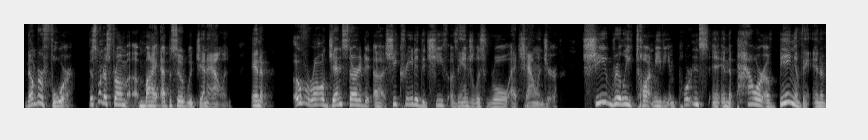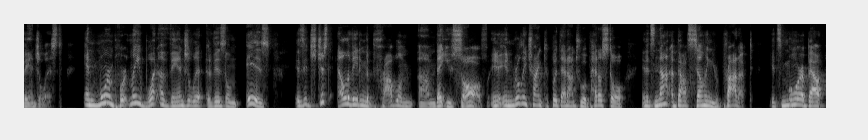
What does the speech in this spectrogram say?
Number four, this one is from my episode with Jen Allen. And overall, Jen started, uh, she created the chief evangelist role at Challenger she really taught me the importance and the power of being an evangelist. And more importantly, what evangelism is, is it's just elevating the problem um, that you solve and, and, really trying to put that onto a pedestal. And it's not about selling your product. It's more about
